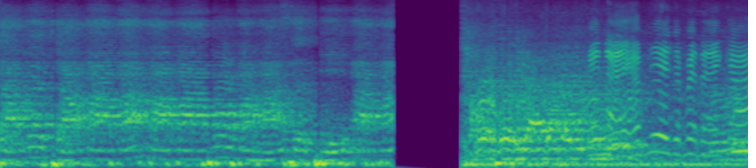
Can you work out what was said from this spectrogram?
จ๋าแม่จ๋ามามามามาพ่อมหาเศรษฐีมาไปไหนครับพี่จะไปไหนกัน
